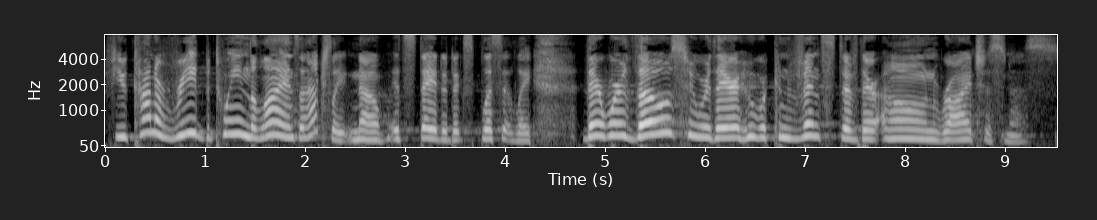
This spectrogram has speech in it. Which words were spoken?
if you kind of read between the lines, and actually, no, it's stated explicitly, there were those who were there who were convinced of their own righteousness,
